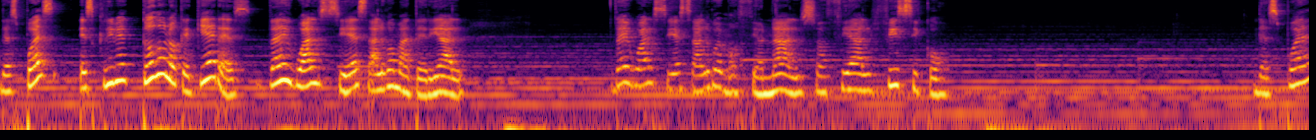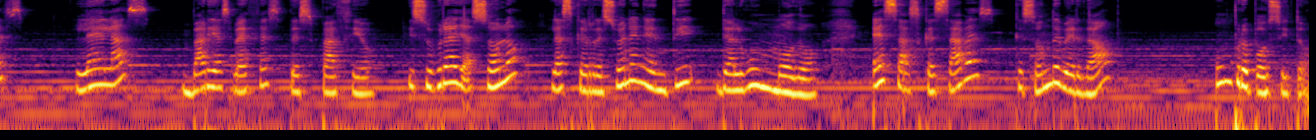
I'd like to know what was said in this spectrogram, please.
Después, escribe todo lo que quieres, da igual si es algo material, da igual si es algo emocional, social, físico. Después, léelas varias veces despacio y subraya solo las que resuenen en ti de algún modo, esas que sabes que son de verdad un propósito,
